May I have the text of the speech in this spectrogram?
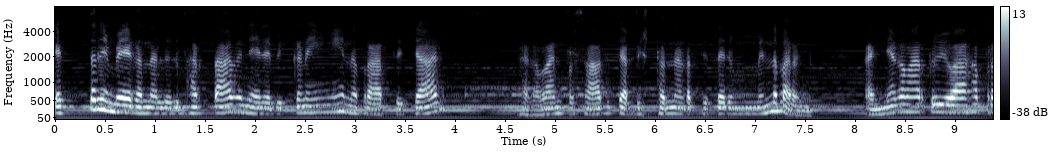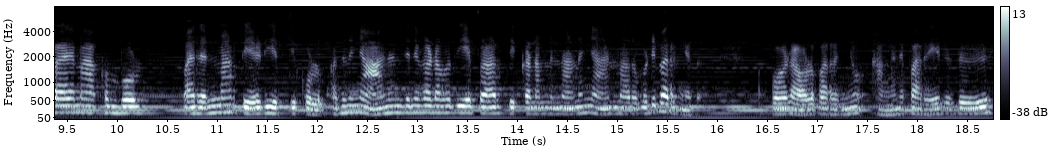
എത്രയും വേഗം നല്ലൊരു ഭർത്താവിനെ ലഭിക്കണേ എന്ന് പ്രാർത്ഥിച്ചാൽ ഭഗവാൻ പ്രസാദിച്ച് അഭിഷ്ടം നടത്തി തരും എന്ന് പറഞ്ഞു. കന്യകമാർക്ക് വിവാഹപ്രായമാക്കുമ്പോൾ വരന്മാർ തേടിയെത്തിക്കൊള്ളും അതിന് ഞാൻ എന്തിന് ഗണപതിയെ പ്രാർത്ഥിക്കണം എന്നാണ് ഞാൻ മറുപടി പറഞ്ഞത്. അപ്പോൾ അവൾ പറഞ്ഞു അങ്ങനെ പറയരുത്.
